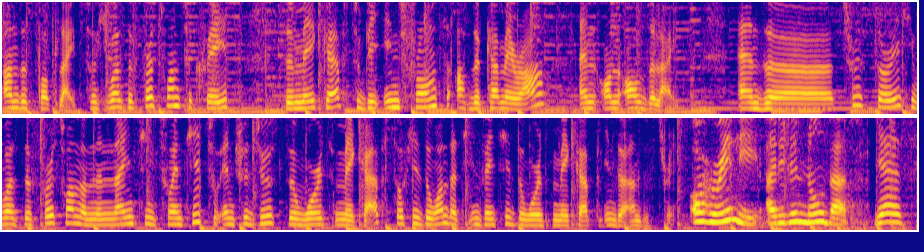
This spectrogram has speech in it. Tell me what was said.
on the spotlight. So he was the first one to create the makeup to be in front of the camera and on all the lights. And uh, true story, he was the first one on the 1920 to introduce the word makeup. So he's the one that invented the word makeup in the industry. Oh really? I didn't know that. Yes,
